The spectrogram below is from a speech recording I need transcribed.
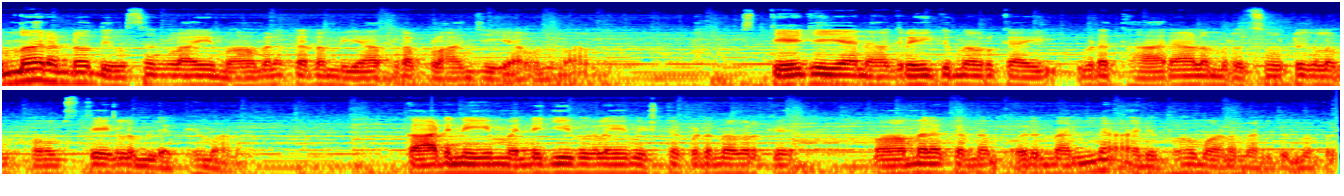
ഒന്നോ രണ്ടോ ദിവസങ്ങളായി മാമലക്കണ്ടം യാത്ര പ്ലാൻ ചെയ്യാവുന്നതാണ്. സ്റ്റേ ചെയ്യാൻ ആഗ്രഹിക്കുന്നവർക്കായി ഇവിടെ ധാരാളം റിസോർട്ടുകളും ഹോം സ്റ്റേകളും ലഭ്യമാണ്. കാടിനെയും വന്യജീവികളെയും ഇഷ്ടപ്പെടുന്നവർക്ക് മാമലക്കണ്ടം ഒരു നല്ല അനുഭവമാണ് നൽകുന്നത്.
